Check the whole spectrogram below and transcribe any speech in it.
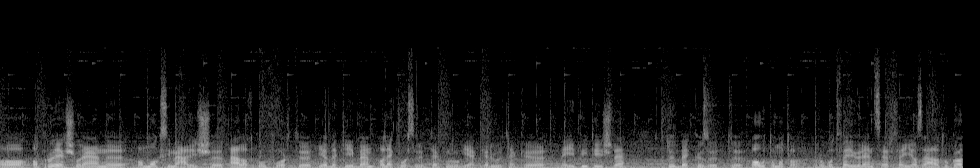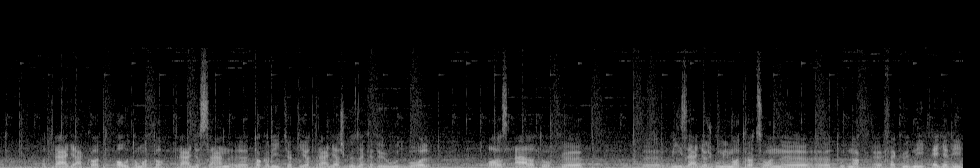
A, a projekt során a maximális állatkomfort érdekében a legkorszerűbb technológiák kerültek beépítésre, többek között automata robotfejőrendszer feji az állatokat, a trágyákat automata trágyaszán takarítja ki a trágyás közlekedő útból, az állatok vízágyas gumimatracon tudnak feküdni egyedi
